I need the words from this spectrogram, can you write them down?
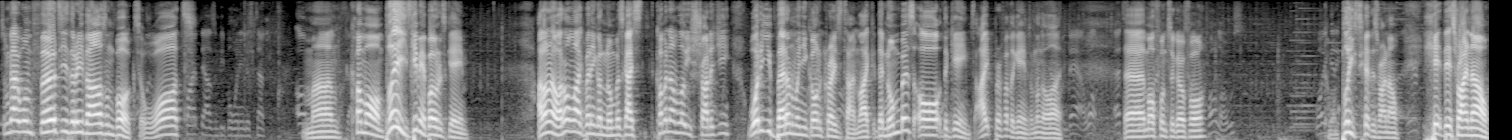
Some guy won 33,000 bucks. What? Man, come on. Please, give me a bonus game. I don't know. I don't like betting on numbers, guys. Comment down below your strategy. What do you bet on when you go on crazy time? Like the numbers or the games? I prefer the games. I'm not gonna lie. They're more fun to go for. Come on, please hit this right now. Hit this right now.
